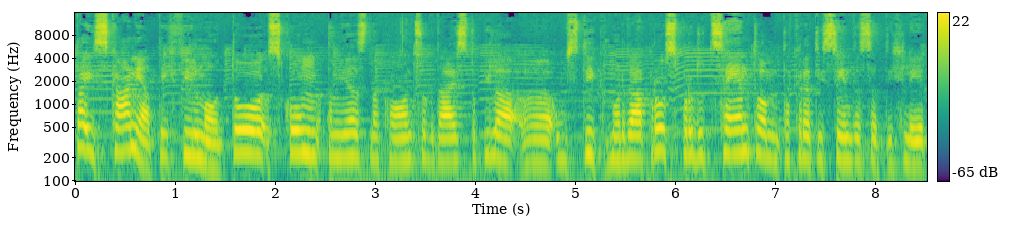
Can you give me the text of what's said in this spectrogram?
ta iskanja teh filmov, to, s kom sem jaz na koncu kdaj stopila uh, v stik, morda prav s producentom takrat iz 70-ih let.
